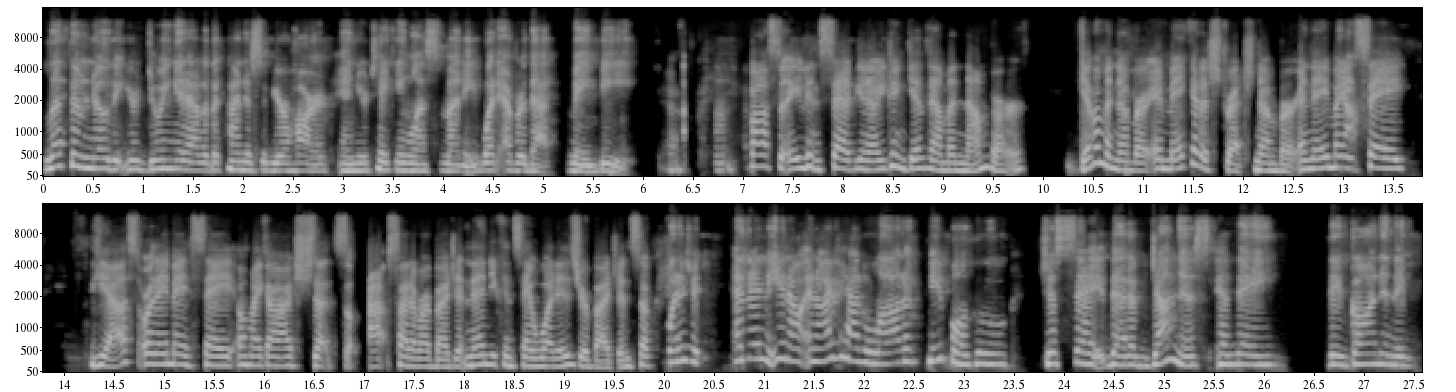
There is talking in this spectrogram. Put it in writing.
let them know that you're doing it out of the kindness of your heart and you're taking less money, whatever that may be. Yeah. Uh-huh. I've also even said, you know, you can give them a number, give them a number and make it a stretch number. And they might Yeah. say yes, or they may say, oh my gosh, that's outside of our budget. And then you can say, what is your budget? And so, What is it? And then, you know, and I've had a lot of people who just say that have done this and they they've gone and they've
